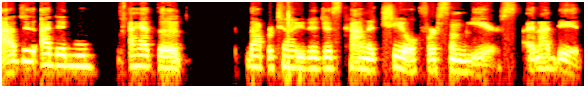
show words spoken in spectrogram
I just I didn't. I had the the opportunity to just kind of chill for some years, and I did.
